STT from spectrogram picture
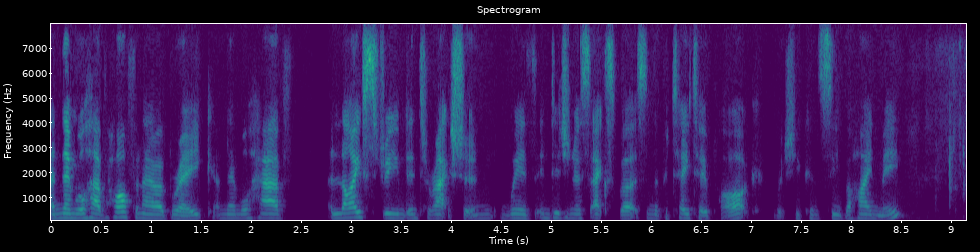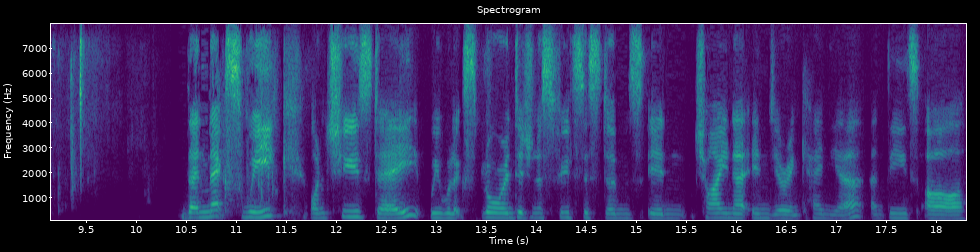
and then we'll have half an hour break and then we'll have a live streamed interaction with Indigenous experts in the Potato Park, which you can see behind me. Then next week, on Tuesday, we will explore Indigenous food systems in China, India and Kenya. And these are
